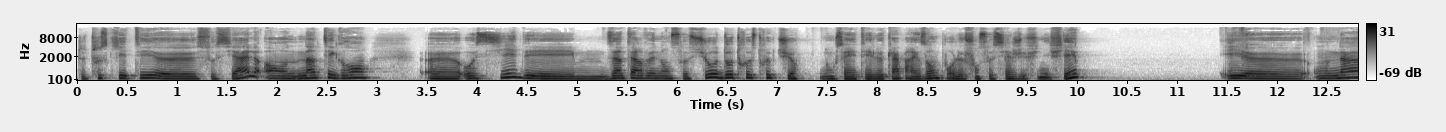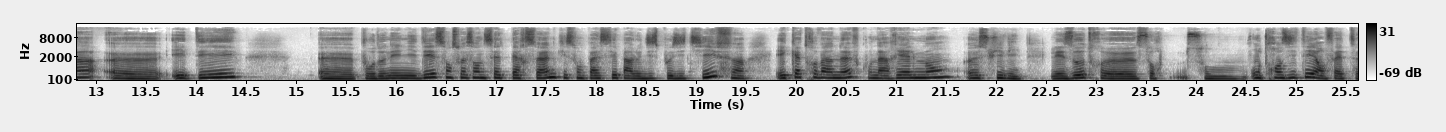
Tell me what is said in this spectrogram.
de tout ce qui était euh, social en intégrant euh, aussi des, des intervenants sociaux d'autres structures. Donc ça a été le cas par exemple pour le Fonds social juif unifié. Et euh, on a euh, aidé, euh, pour donner une idée, 167 personnes qui sont passées par le dispositif et 89 qu'on a réellement euh, suivies. Les autres euh, sont, sont- ont transité en fait.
